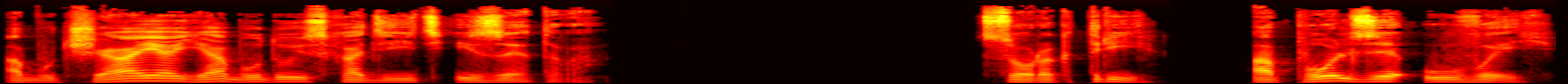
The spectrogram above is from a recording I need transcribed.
Обучая, я буду исходить из этого. 43. О пользе Увэй.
